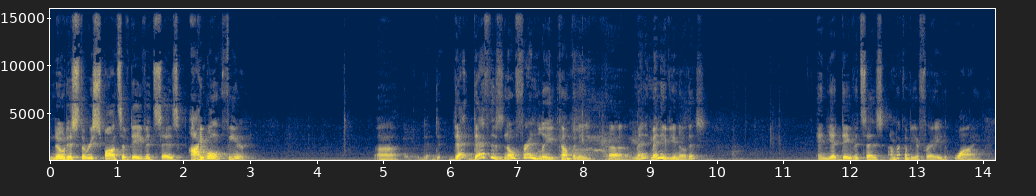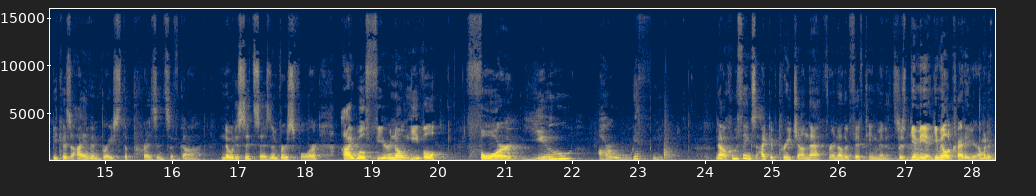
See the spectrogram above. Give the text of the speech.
Notice the response of David says, I won't fear. Uh, de- death is no friendly company. Uh, many, many of you know this. And yet David says, I'm not going to be afraid. Why? Because I have embraced the presence of God. Notice it says in verse 4 I will fear no evil, for you are with me. Now, who thinks I could preach on that for another 15 minutes? Just give me, give me a little credit here. I'm gonna,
